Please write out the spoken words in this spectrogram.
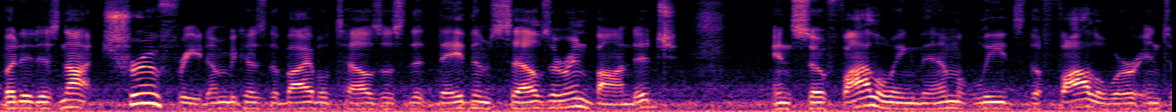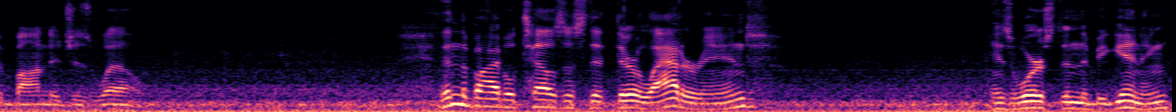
But it is not true freedom because the Bible tells us that they themselves are in bondage, and so following them leads the follower into bondage as well. Then the Bible tells us that their latter end is worse than the beginning.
